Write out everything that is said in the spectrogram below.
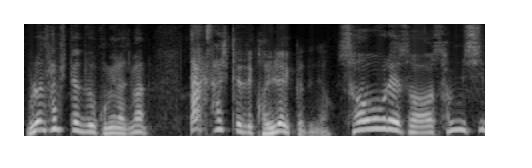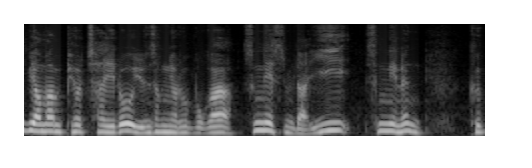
물론 30대들도 고민하지만 딱 40대들이 걸려 있거든요. 서울에서 30여만 표 차이로 윤석열 후보가 승리했습니다. 이 승리는 그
